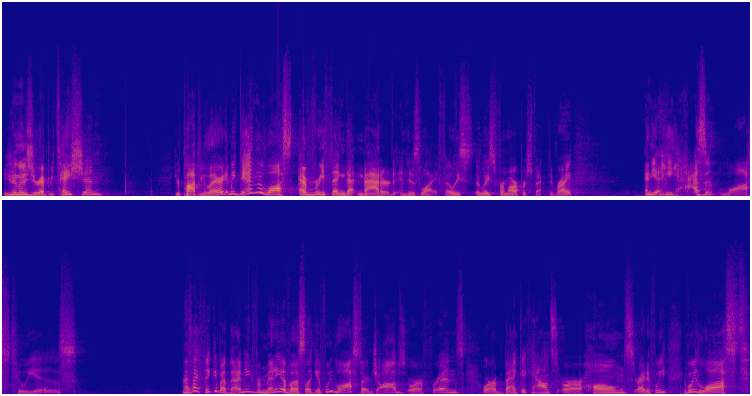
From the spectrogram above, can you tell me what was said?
You can lose your reputation, your popularity. I mean, Daniel lost everything that mattered in his life, at least, at least from our perspective, right? And yet he hasn't lost who he is. And As I think about that, I mean, for many of us, like if we lost our jobs or our friends or our bank accounts or our homes, right? If we if we lost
